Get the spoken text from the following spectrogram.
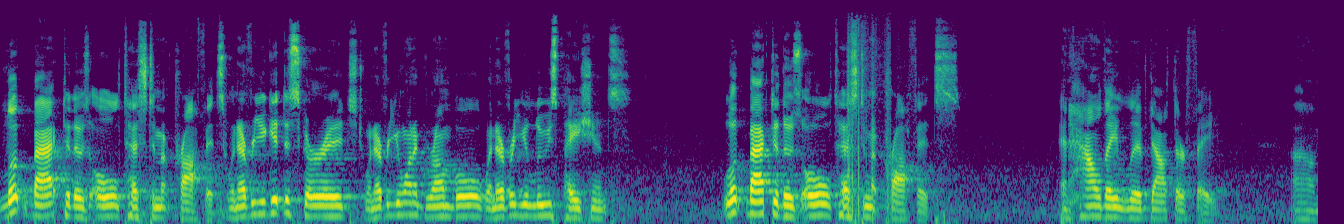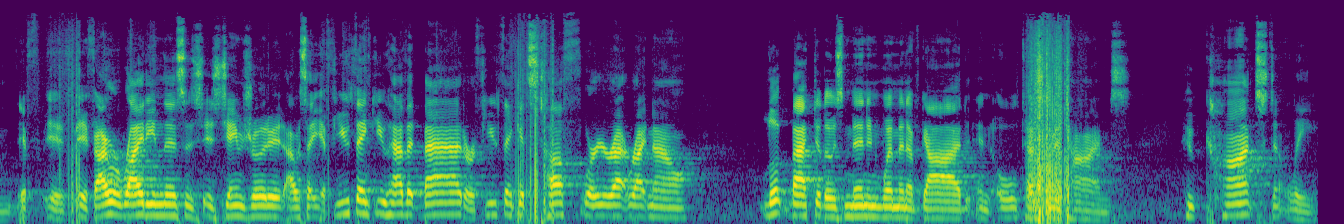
Look back to those Old Testament prophets. Whenever you get discouraged, whenever you want to grumble, whenever you lose patience, look back to those Old Testament prophets and how they lived out their faith. Um, if, if, if I were writing this as, as James wrote it, I would say if you think you have it bad or if you think it's tough where you're at right now, look back to those men and women of God in Old Testament times who constantly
